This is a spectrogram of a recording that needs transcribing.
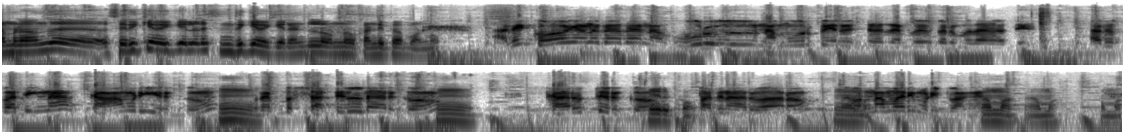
நம்மள வந்து சிரிக்க வைக்க இல்ல சிந்திக்க வைக்க. ரெண்டுல ஒன்றும் கண்டிப்பா பண்ணும். அதே கோவை அனுராதா ஊரு நம்ம ஊர் பேர் வச்சது ரொம்ப பெருமைதாவது அது. பாத்தீங்கன்னா காமெடி இருக்கும். ரொம்ப சட்டில்டா இருக்கும். கருத்து இருக்கும். பதினாறு வாரம் சொன்ன மாதிரி முடிப்பாங்க. ஆமா ஆமா ஆமா.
